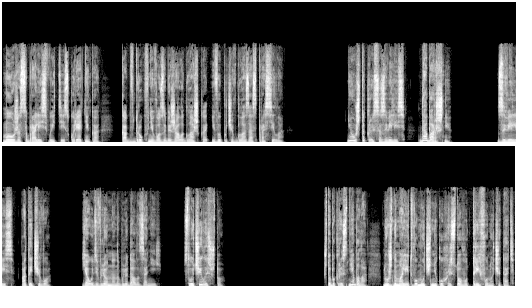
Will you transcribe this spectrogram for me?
Мы уже собрались выйти из курятника, как вдруг в него забежала Глашка и, выпучив глаза, спросила. «Неужто крысы завелись? Да, барышни?» Завелись. А ты чего? Я удивленно наблюдала за ней. Случилось что? Чтобы крыс не было, нужно молитву мученику Христову Трифону читать,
